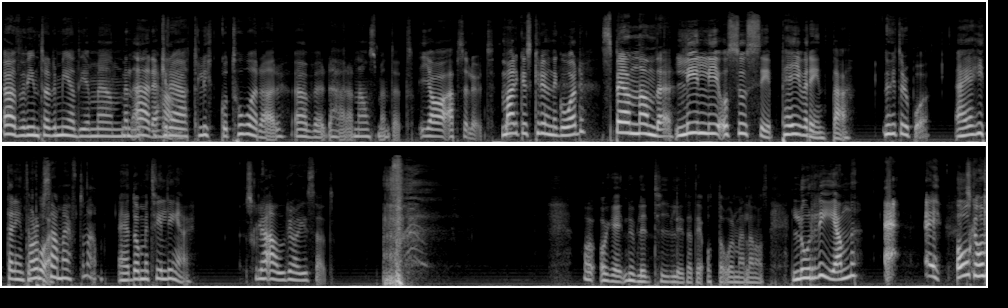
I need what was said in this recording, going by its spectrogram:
övervintrade mediemän Men är det han? grät lyckotårar över det här announcementet. Ja, absolut. Markus Krunegård, Spännande! Lilly och Susi, Päivärinta. Nu hittar du på. Nej, jag hittar inte Har på. de samma efternamn? Eh, de är tvillingar. Skulle jag aldrig ha gissat. Okej, nu blir det tydligt att det är åtta år mellan oss. Loreen Nej, och ska, hon,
